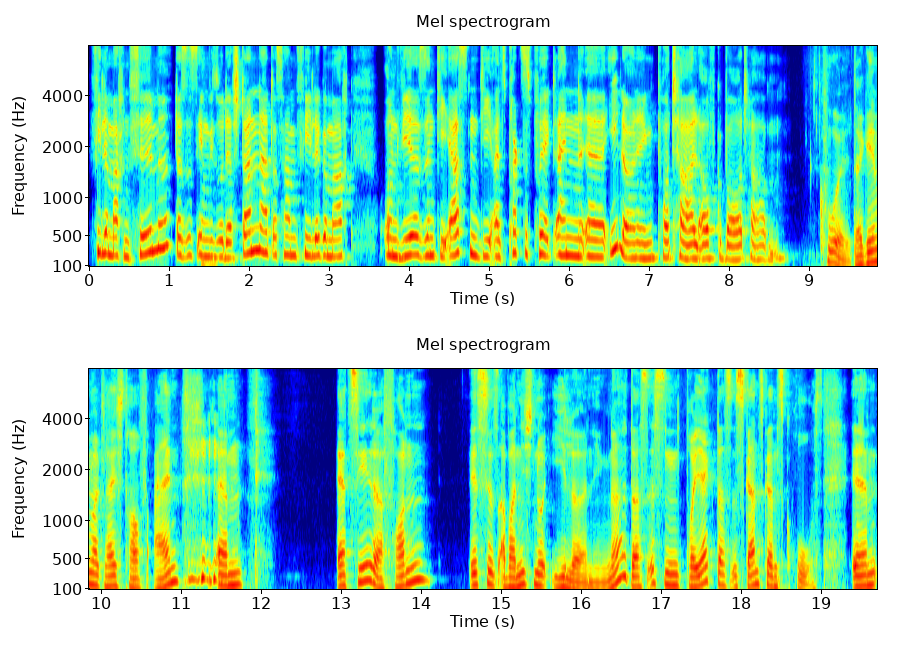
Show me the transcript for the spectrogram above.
Viele machen Filme, das ist irgendwie so der Standard, das haben viele gemacht. Und wir sind die Ersten, die als Praxisprojekt ein äh, E-Learning-Portal aufgebaut haben. Cool, da gehen wir gleich drauf ein. ähm, erzähl davon, ist jetzt aber nicht nur E-Learning, ne? Das ist ein Projekt, das ist ganz, ganz groß. Ähm,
